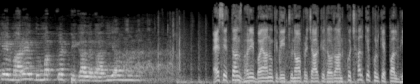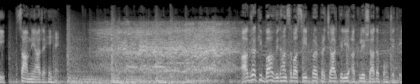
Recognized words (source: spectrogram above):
के मारे दुमक कर टीका लगा दिया उन्होंने। ऐसे तंज भरे बयानों के बीच चुनाव प्रचार के दौरान कुछ हल्के फुल्के पल भी सामने आ रहे हैं। आगरा की बाह विधानसभा सीट पर प्रचार के लिए अखिलेश यादव पहुँचे थे।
